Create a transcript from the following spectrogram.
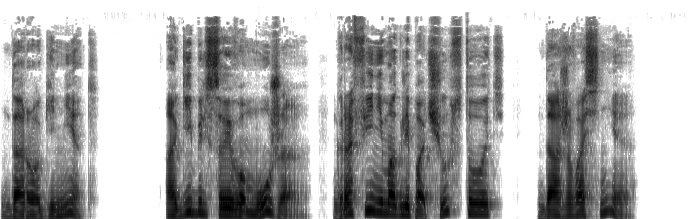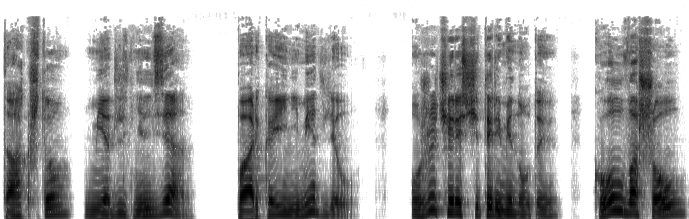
дороги нет. А гибель своего мужа графини могли почувствовать даже во сне. Так что медлить нельзя. Парька и не медлил. Уже через четыре минуты Кол вошел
